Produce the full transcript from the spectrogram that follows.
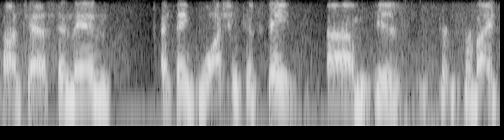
contest. And then I think Washington State um, is pr- provides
